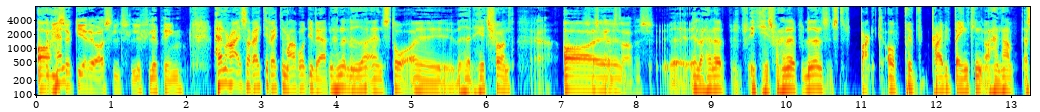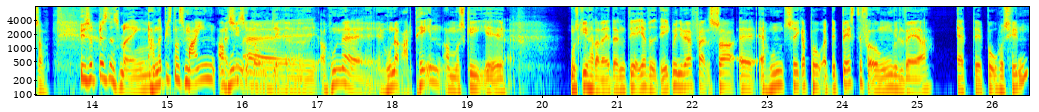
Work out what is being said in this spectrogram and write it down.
Og Fordi han- så giver det også lidt, lidt flere penge. Han rejser rigtig, rigtig meget rundt i verden. Han er leder af en stor, øh, hvad hedder det, hedgefond. Ja. Og, Så skal han straffes. øh, eller han er, ikke hedgefond, han er leder af en bank og pri- private banking, og han har, altså, He's a businessman. Han er businessman, og Og hun er, og hun er, hun er ret pæn, og måske, øh, måske har der været et andet der, jeg ved det ikke, men i hvert fald så øh, er hun sikker på, at det bedste for unge vil være at øh, bo hos hende,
